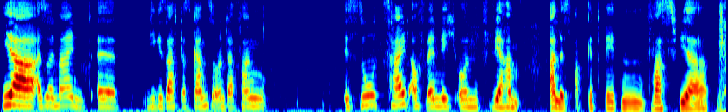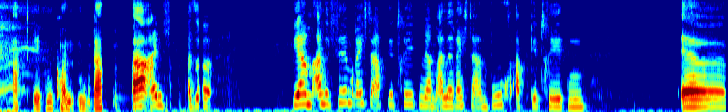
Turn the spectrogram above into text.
Ja, also nein, äh, wie gesagt, das ganze Unterfangen ist so zeitaufwendig und wir haben alles abgetreten, was wir abtreten konnten. Das war einfach, also wir haben alle Filmrechte abgetreten, wir haben alle Rechte am Buch abgetreten. Äh,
